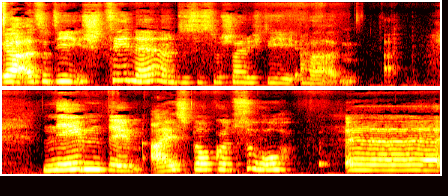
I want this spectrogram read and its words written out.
Ja, also die Szene, und das ist wahrscheinlich die ähm, neben dem Eisblock und so, äh,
